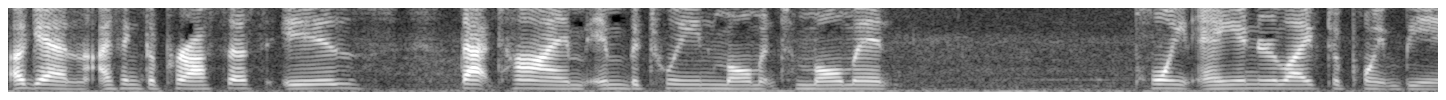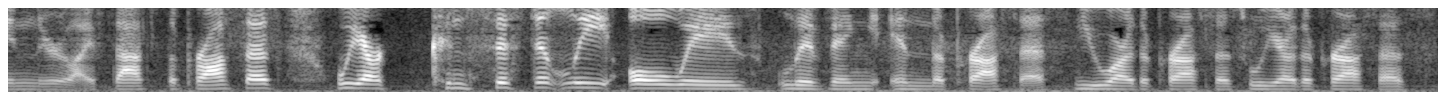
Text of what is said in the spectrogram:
again, I think the process is that time in between moment to moment, point A in your life to point B in your life. That's the process. We are consistently always living in the process. You are the process. We are the process.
